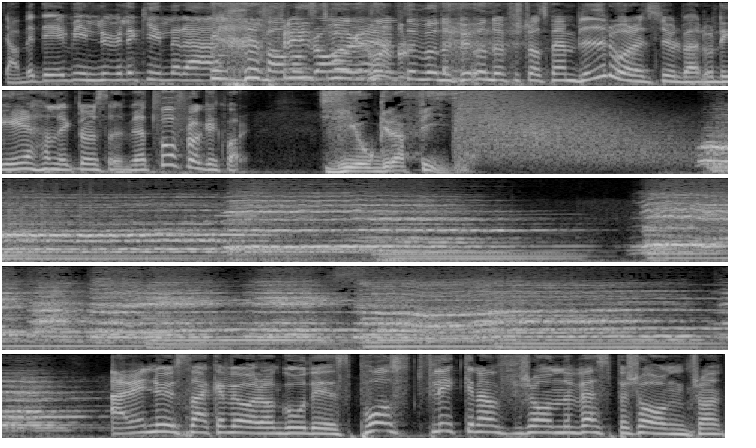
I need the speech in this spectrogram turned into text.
Ja, men det är min lille kille det här. Fan vad Friskt bra vågat hälften vunnet. Vi undrar förstås vem blir årets julvärd och det är Henrik Dorsin. Vi har två frågor kvar. Geografi. Nej, nu snackar vi örongodis. Postflickorna från Vespersång, från,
